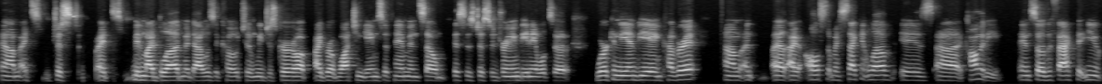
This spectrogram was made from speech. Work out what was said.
Um, it's just it's in my blood. My dad was a coach, and we just grew up. I grew up watching games with him, and so this is just a dream being able to work in the NBA and cover it. Um, and I, I also my second love is uh, comedy, and so the fact that you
